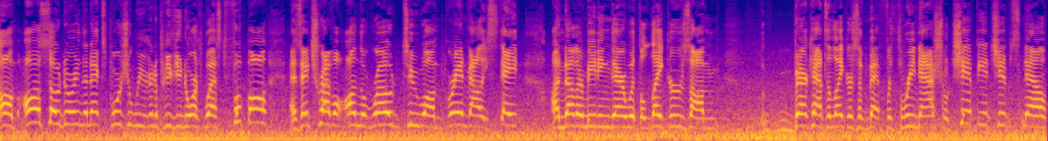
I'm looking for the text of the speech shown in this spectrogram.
Um, also, during the next portion, we are going to preview Northwest football as they travel on the road to um, Grand Valley State. Another meeting there with the Lakers. Um, Bearcats and Lakers have met for three national championships now,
